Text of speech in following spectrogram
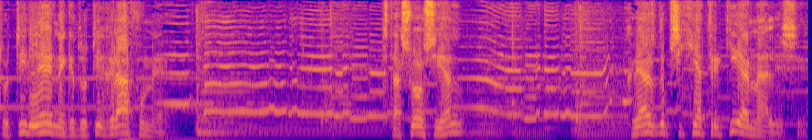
Το τι λένε και το τι γράφουνε Στα social Χρειάζονται ψυχιατρική ανάλυση.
